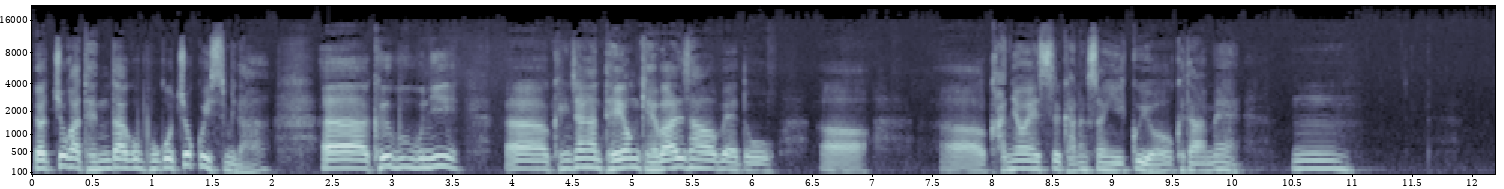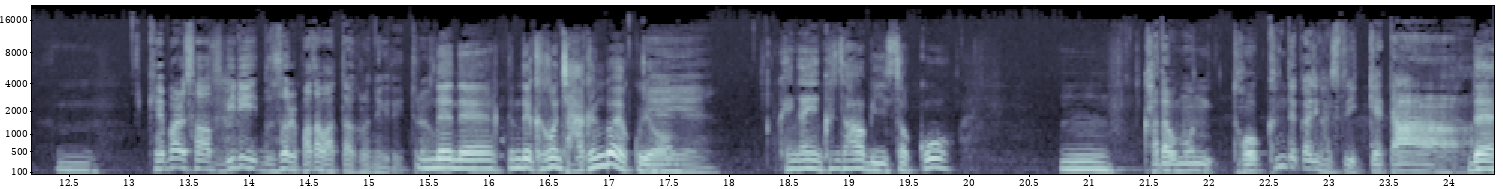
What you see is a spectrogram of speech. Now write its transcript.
몇 조가 된다고 보고 쫓고 있습니다. 아, 그 부분이 어, 굉장한 대형 개발 사업에도 어, 어, 관여했을 가능성이 있고요. 그 다음에 음, 음, 개발 사업 미리 문서를 받아왔다 그런 얘기도 있더라고요. 네네. 근데 그건 작은 거였고요. 예, 예. 굉장히 큰 사업이 있었고, 음, 가다 보면 더 큰 데까지 갈 수도 있겠다. 네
